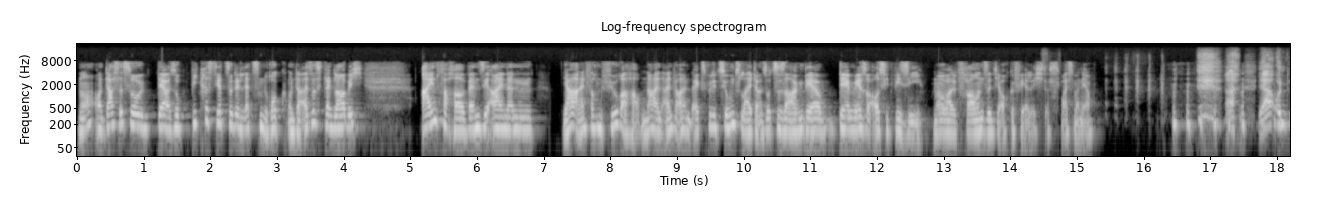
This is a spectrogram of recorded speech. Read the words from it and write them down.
Ne? Und das ist so der, so wie kriegst du jetzt so den letzten Ruck? Und da ist es dann, glaube ich, einfacher, wenn sie einen ja, einfach einen Führer haben, ne? Ein, einen Expeditionsleiter sozusagen, der, der mehr so aussieht wie sie. Ne? Weil Frauen sind ja auch gefährlich, das weiß man ja. Ach, ja, und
